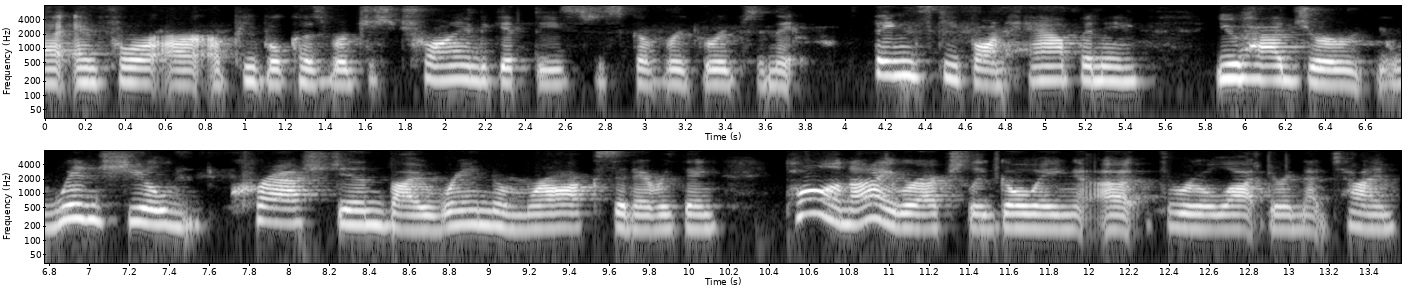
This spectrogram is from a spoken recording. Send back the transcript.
uh, and for our, our people because we're just trying to get these discovery groups and the, things keep on happening. You had your, your windshield crashed in by random rocks and everything. Paul and I were actually going uh, through a lot during that time.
